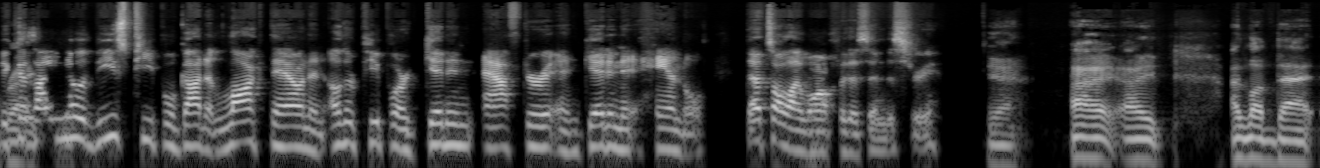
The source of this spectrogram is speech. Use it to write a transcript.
because right. I know these people got it locked down and other people are getting after it and getting it handled. That's all I want for this industry. Yeah. I I I love that.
